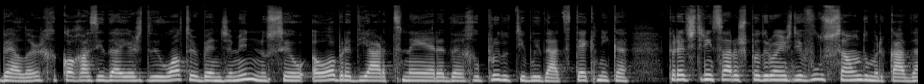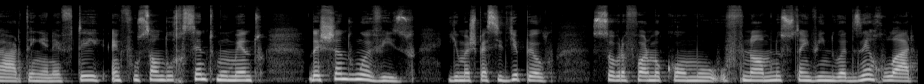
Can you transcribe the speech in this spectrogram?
Beller recorre às ideias de Walter Benjamin no seu A Obra de Arte na Era da Reprodutibilidade Técnica para destrinçar os padrões de evolução do mercado da arte em NFT em função do recente momento, deixando um aviso e uma espécie de apelo sobre a forma como o fenómeno se tem vindo a desenrolar,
